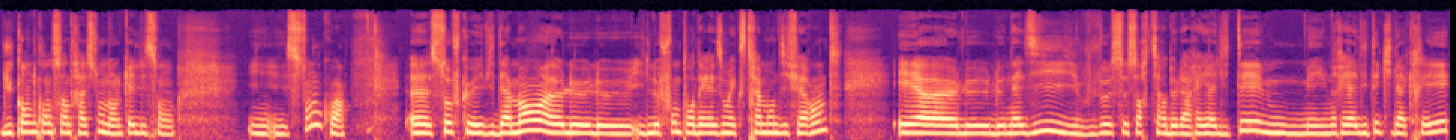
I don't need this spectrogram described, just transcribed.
du camp de concentration dans lequel ils sont, ils, sont quoi. Euh, sauf que évidemment, ils le font pour des raisons extrêmement différentes. Et euh, le, le nazi, il veut se sortir de la réalité, mais une réalité qu'il a créée,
